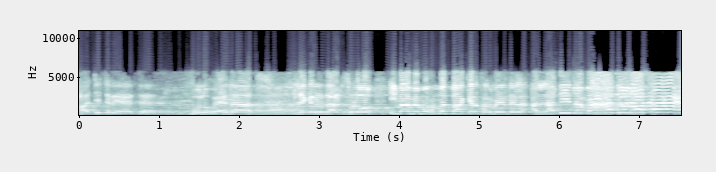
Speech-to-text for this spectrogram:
حج چ رعایت ہے بولو ہے نا لیکن رزلٹ سنو امام محمد باقر فرمانے اللہ دی نماز روزے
